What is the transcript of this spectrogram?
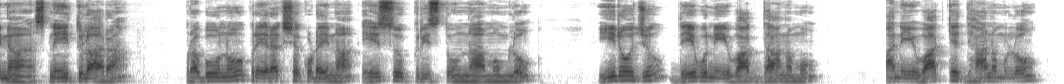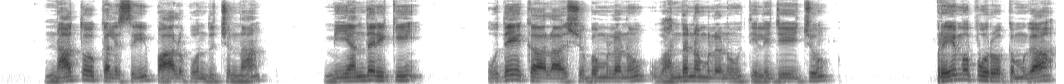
ప్రియమైన స్నేహితులారా ప్రభువును ప్రేరక్షకుడైన యేసుక్రీస్తు నామంలో ఈరోజు దేవుని వాగ్దానము అనే వాక్య ధ్యానములో నాతో కలిసి పాలు పొందుచున్న మీ అందరికీ ఉదయకాల శుభములను వందనములను తెలియజేయుచు ప్రేమపూర్వకంగా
